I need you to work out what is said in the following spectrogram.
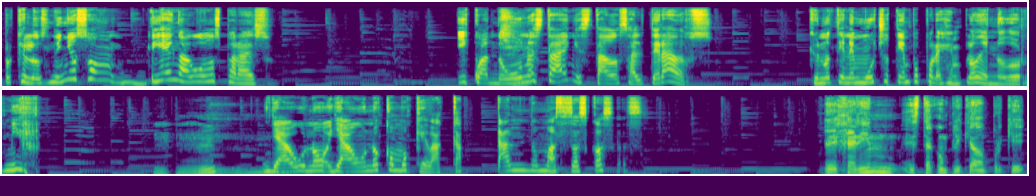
porque los niños son bien agudos para eso. Y cuando uno está en estados alterados, que uno tiene mucho tiempo, por ejemplo, de no dormir, ya uno, ya uno como que va captando más esas cosas. Eh, Harim está complicado porque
